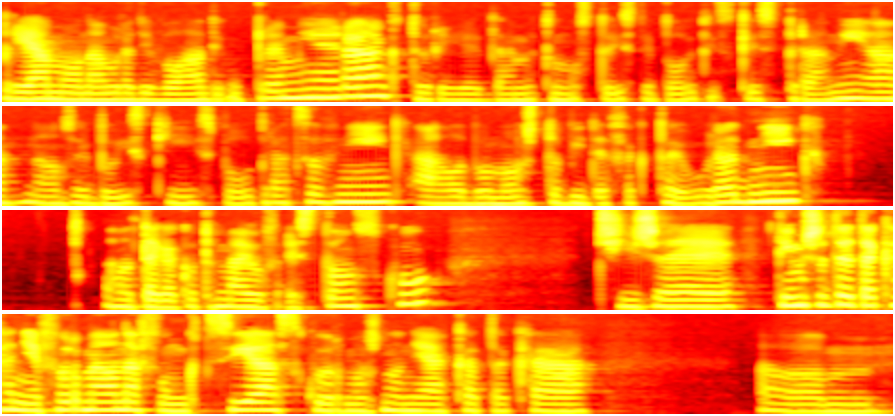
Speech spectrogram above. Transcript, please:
priamo na úrade vlády u premiéra, ktorý je, dajme tomu, z tej istej politickej strany a naozaj blízky spolupracovník, alebo môže to byť de facto aj úradník, tak ako to majú v Estonsku. Čiže tým, že to je taká neformálna funkcia, skôr možno nejaká taká um,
